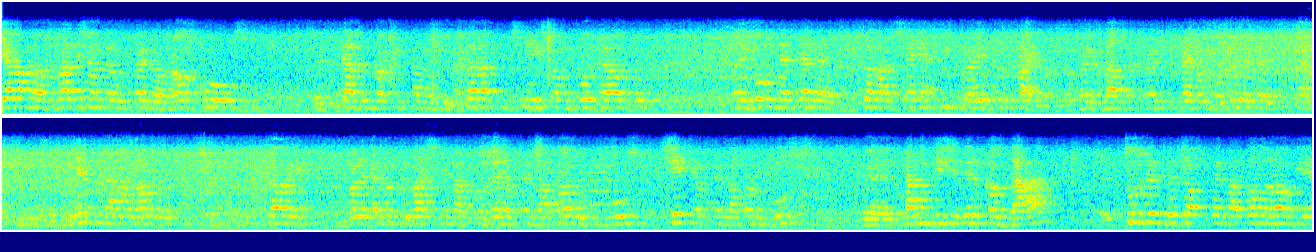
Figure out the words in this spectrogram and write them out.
Działamy od 2008 roku. Z każdym rokiem stanowimy coraz liczniejszą grupę osób. No i główne cele stowarzyszenia i projektu krajowego. To jest ważne. Projekt krajowy w ogóle to jest taki międzynarodowy projekt polegający właśnie na tworzeniu obserwatorów burz, sieci obserwatorów burz, e, tam gdzie się tylko da, którzy by to obserwatorowie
